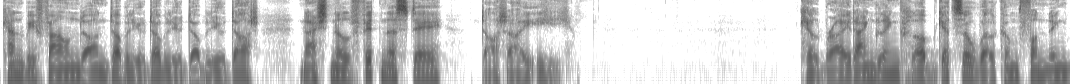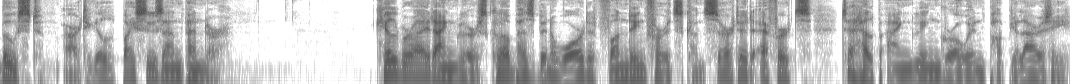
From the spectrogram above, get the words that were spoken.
can be found on www.nationalfitnessday.ie. Kilbride Angling Club gets a welcome funding boost. Article by Suzanne Pender. Kilbride Anglers Club has been awarded funding for its concerted efforts to help angling grow in popularity.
